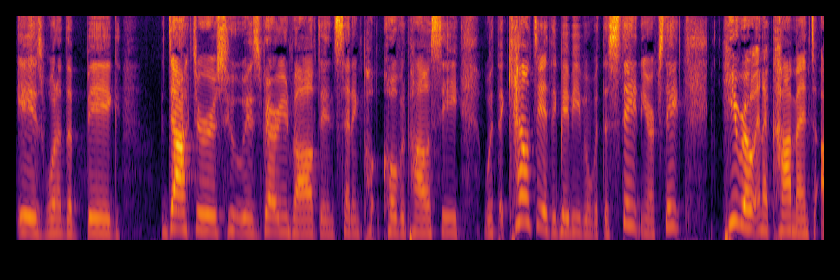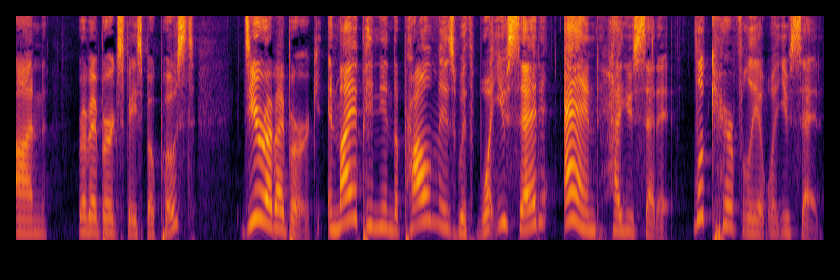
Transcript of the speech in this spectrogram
is one of the big doctors who is very involved in setting COVID policy with the county, I think maybe even with the state, New York State. He wrote in a comment on Rabbi Burg's Facebook post Dear Rabbi Burg, in my opinion, the problem is with what you said and how you said it. Look carefully at what you said.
